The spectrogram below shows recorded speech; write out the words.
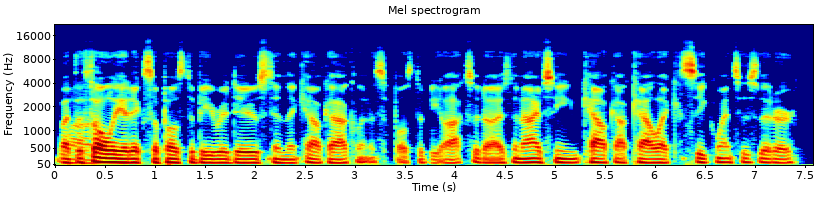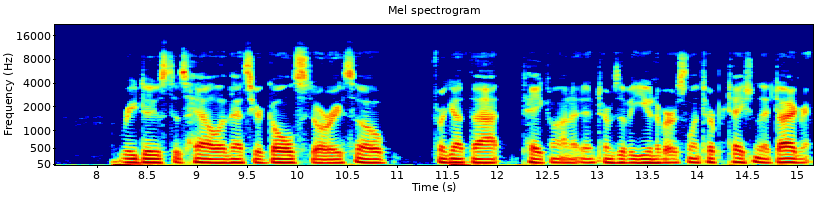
But wow. the tholeiitic's supposed to be reduced, and the calcalkaline is supposed to be oxidized. And I've seen calc-alkalic sequences that are reduced as hell, and that's your gold story. So forget that take on it in terms of a universal interpretation of that diagram.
